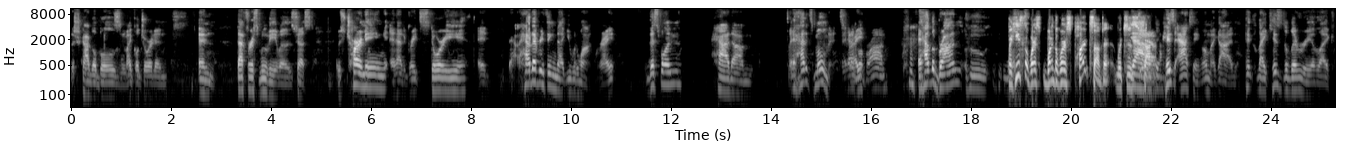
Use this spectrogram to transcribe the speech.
the Chicago Bulls and Michael Jordan. And that first movie was just it was charming, it had a great story, it had everything that you would want, right? This one had um it had its moments, It had right? LeBron. It had LeBron who But he's the worst, one of the worst parts of it, which is yeah, shocking. his acting. Oh my god, His- like his delivery of like,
